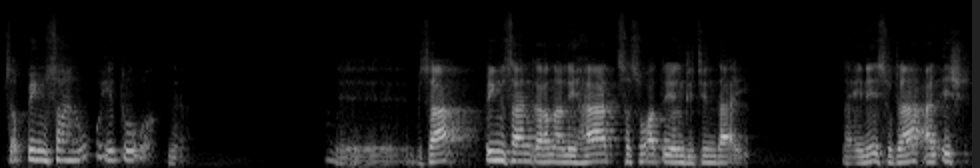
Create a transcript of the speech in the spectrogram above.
bisa pingsan. Oh, itu ya. bisa pingsan karena lihat sesuatu yang dicintai. Nah ini sudah al ishq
